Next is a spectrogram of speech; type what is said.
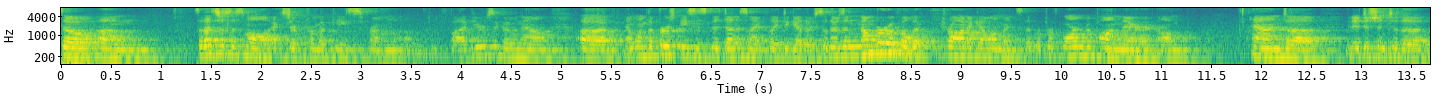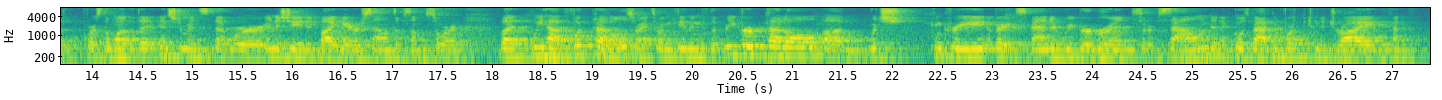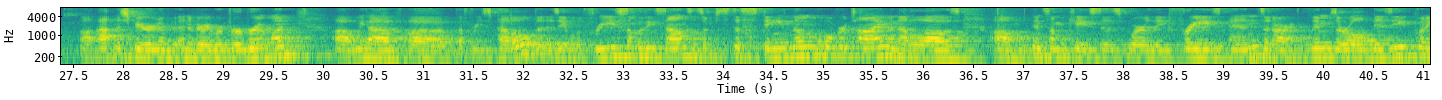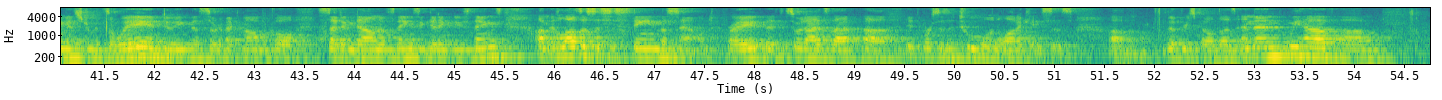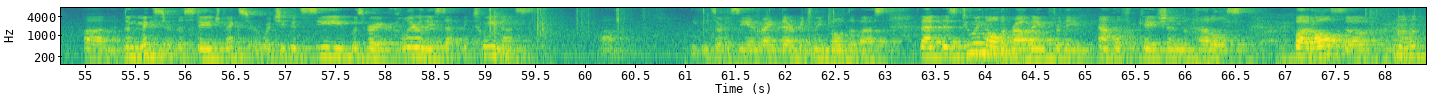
So, um, so that's just a small excerpt from a piece from um, five years ago now, uh, and one of the first pieces that Dennis and I played together. So there's a number of electronic elements that were performed upon there, um, and uh, in addition to the, of course, the, one, the instruments that were initiated by air sounds of some sort. But we have foot pedals, right? So I'm dealing with the reverb pedal, um, which can create a very expanded, reverberant sort of sound, and it goes back and forth between a dry kind of uh, atmosphere and a, a very reverberant one. Uh, we have uh, a freeze pedal that is able to freeze some of these sounds and sort of sustain them over time, and that allows, um, in some cases, where the phrase ends and our limbs are all busy putting instruments away and doing this sort of economical setting down of things and getting new things, um, it allows us to sustain the sound, right? It, so it adds that, uh, it works as a tool in a lot of cases, um, the freeze pedal does. And then we have um, uh, the mixer, the stage mixer, which you could see was very clearly set between us. Um, You can sort of see it right there between both of us. That is doing all the routing for the amplification, the pedals, but also,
